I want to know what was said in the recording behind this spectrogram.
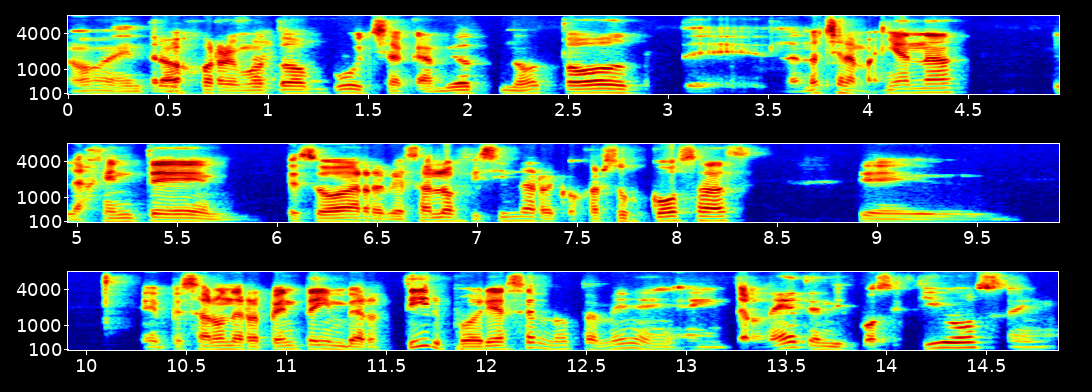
¿no? En trabajo remoto, pucha, cambió, ¿no? Todo de la noche a la mañana, la gente empezó a regresar a la oficina, a recoger sus cosas, eh, empezaron de repente a invertir, podría ser, ¿no? También en, internet, en dispositivos, en,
